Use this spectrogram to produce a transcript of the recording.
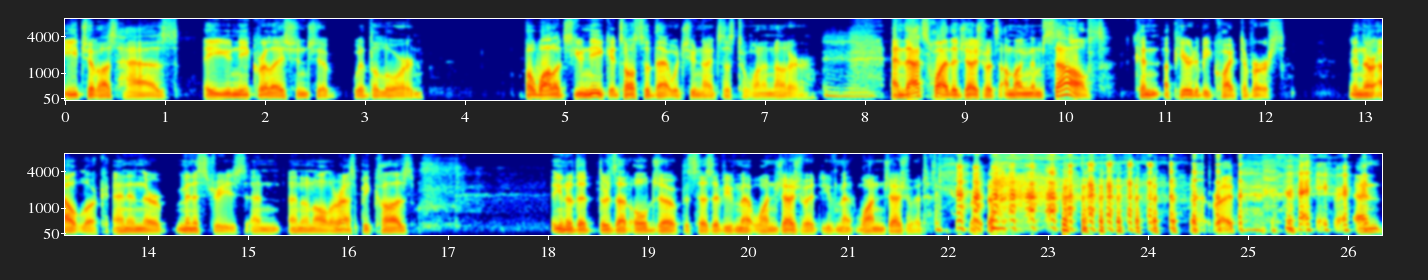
each of us has a unique relationship with the Lord. But while it's unique, it's also that which unites us to one another. Mm-hmm. And that's why the Jesuits among themselves can appear to be quite diverse in their outlook and in their ministries and, and in all the rest, because you know that there's that old joke that says if you've met one Jesuit, you've met one Jesuit. Right. right? right, right. And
